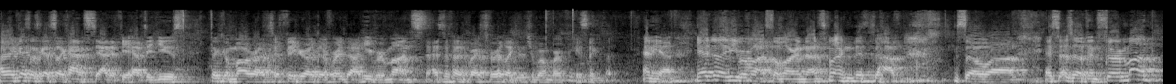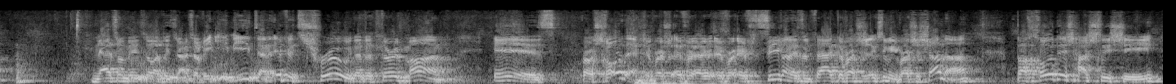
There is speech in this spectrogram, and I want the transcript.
I, guess I guess kind of sad if you have to use the Gemara to figure out the, the Hebrew months as opposed to like this is more basic. But anyhow, you have to know Hebrew months to learn that, to learn this stuff. So uh, it says that in third month, that's when they still have So if, if it's true that the third month is Rosh Chodesh, if, if, if, if Sivan is in fact the Rosh, excuse me, Rosh Hashanah, B'chodesh Hashlishi,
